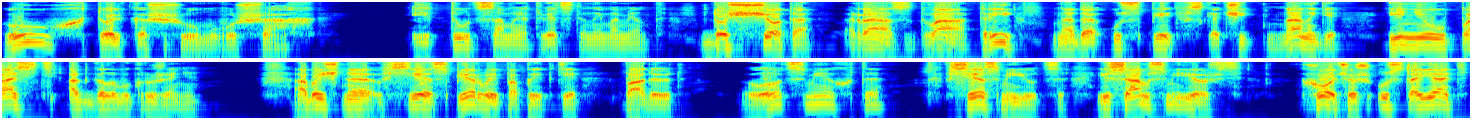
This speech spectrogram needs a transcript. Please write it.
Ух, только шум в ушах! И тут самый ответственный момент. До счета раз, два, три надо успеть вскочить на ноги и не упасть от головокружения. Обычно все с первой попытки падают. Вот смеху-то. Все смеются, и сам смеешься. Хочешь устоять,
